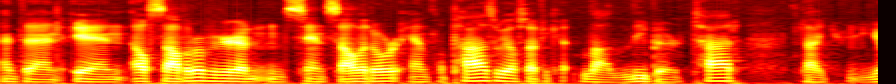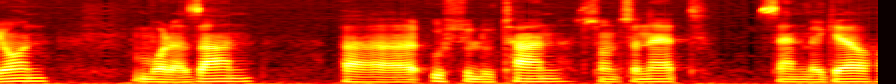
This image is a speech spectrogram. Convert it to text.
And then in El Salvador, got in San Salvador and La Paz, we also have to get La Libertad, La Union, Morazan, uh, Usulutan, Sonsonet, San Miguel,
